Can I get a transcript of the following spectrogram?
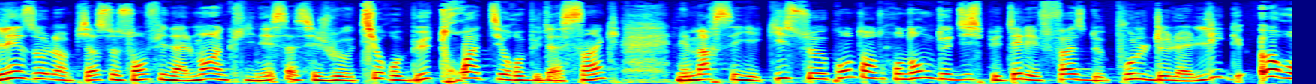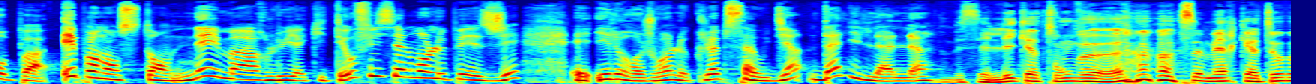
Les Olympiens se sont finalement inclinés, ça s'est joué au tir au but, 3 tirs au but à 5. Les Marseillais qui se contenteront donc de disputer les phases de poule de la Ligue Europa. Et pendant ce temps, Neymar lui a quitté officiellement le PSG et il rejoint le club saoudien d'Al Hilal. Mais c'est l'hécatombe, euh, ce mercato,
